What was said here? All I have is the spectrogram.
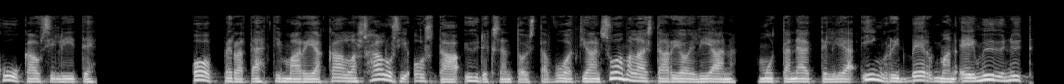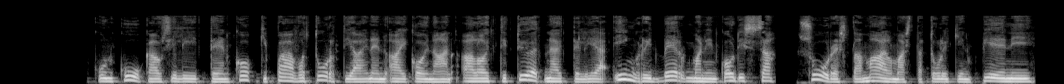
Kuukausiliite. Oopperatähti Maria Kallas halusi ostaa 19-vuotiaan suomalaistarjoilijan, mutta näyttelijä Ingrid Bergman ei myynyt. Kun kuukausiliitteen kokki Paavo Turtiainen aikoinaan aloitti työt näyttelijä Ingrid Bergmanin kodissa, suuresta maailmasta tulikin pieni,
